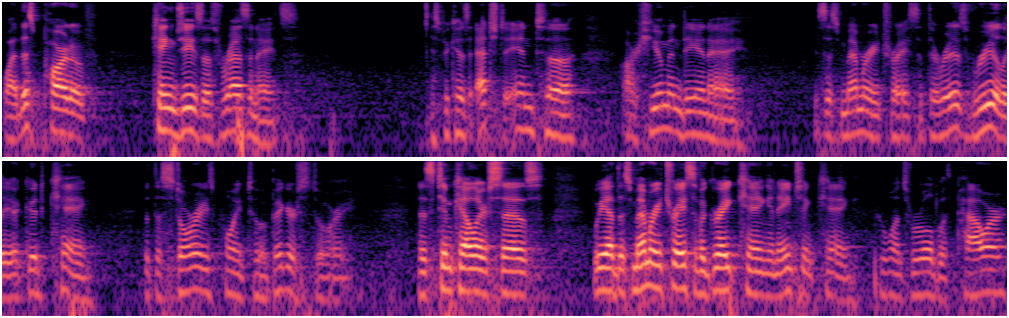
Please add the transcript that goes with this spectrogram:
why this part of King Jesus resonates is because etched into our human DNA is this memory trace that there is really a good king, that the stories point to a bigger story. As Tim Keller says, we have this memory trace of a great king, an ancient king, who once ruled with power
